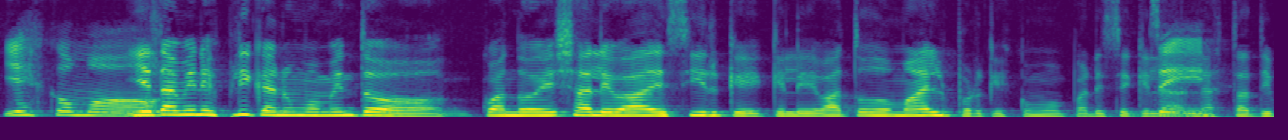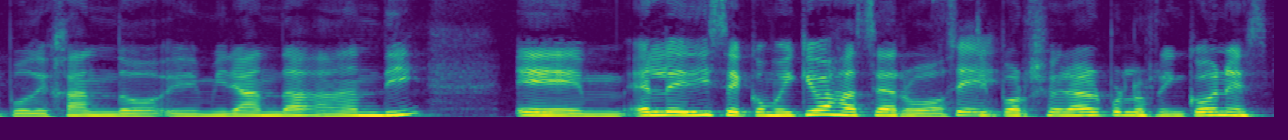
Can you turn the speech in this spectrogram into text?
Y es como... Y él también explica en un momento cuando ella le va a decir que, que le va todo mal, porque es como parece que la, Sí. la está tipo dejando eh, Miranda a Andy. eh, él le dice como, ¿y qué vas a hacer vos? Sí. Tipo, llorar por los rincones.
